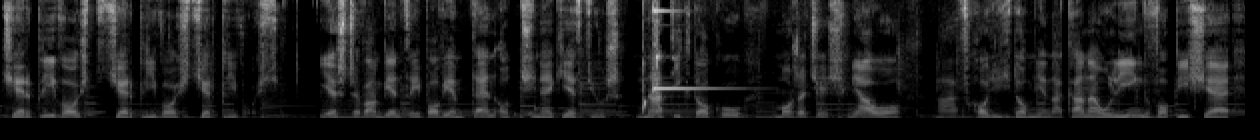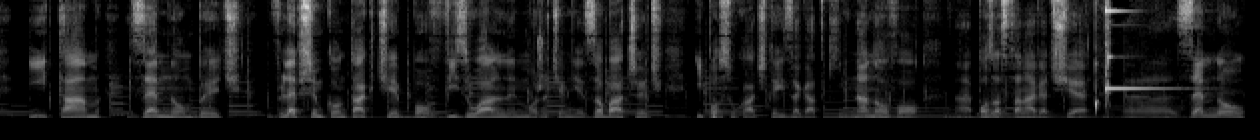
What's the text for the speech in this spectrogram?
Cierpliwość, cierpliwość, cierpliwość. Jeszcze Wam więcej powiem, ten odcinek jest już na TikToku. Możecie śmiało e, wchodzić do mnie na kanał, link w opisie i tam ze mną być w lepszym kontakcie, bo w wizualnym możecie mnie zobaczyć i posłuchać tej zagadki na nowo, e, pozastanawiać się e, ze mną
